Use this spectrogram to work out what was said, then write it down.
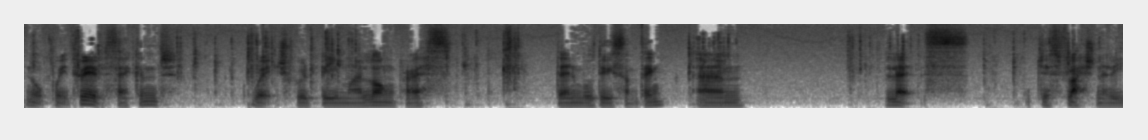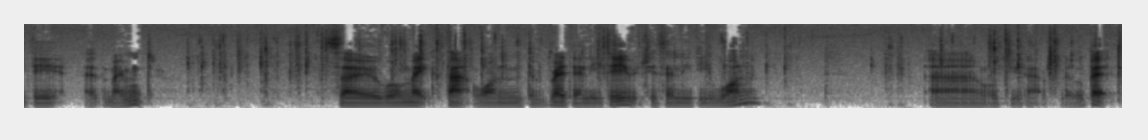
0.3 of a second, which would be my long press, then we'll do something. Um, let's just flash an LED at the moment. So we'll make that one the red LED, which is LED 1. Uh, we'll do that for a little bit.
